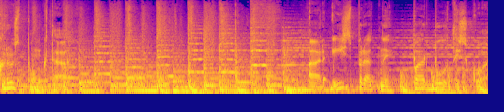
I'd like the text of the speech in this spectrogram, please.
Kruspunkta ar izpratni par būtisko.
